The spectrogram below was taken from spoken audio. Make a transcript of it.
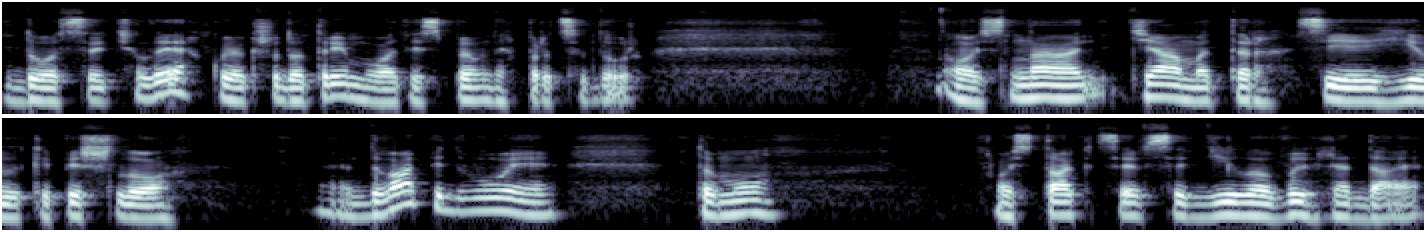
досить легко, якщо дотримуватись певних процедур. Ось на діаметр цієї гілки пішло е, два підвої, тому ось так це все діло виглядає.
